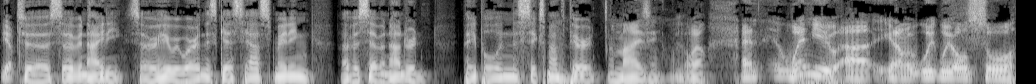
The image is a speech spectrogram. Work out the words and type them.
Yep. to serve in Haiti. So here we were in this guest house meeting over 700 people in this six-month period. Amazing. Well, and when you, uh, you know, we, we all saw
